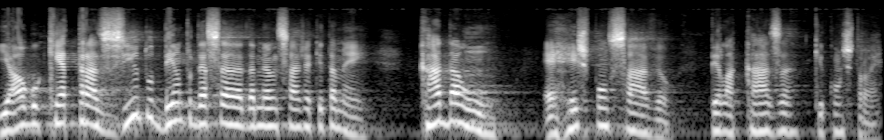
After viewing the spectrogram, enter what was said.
E algo que é trazido dentro dessa da mensagem aqui também. Cada um é responsável pela casa que constrói.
